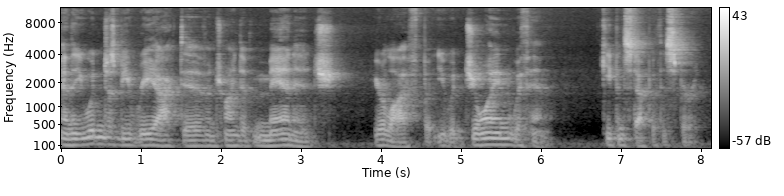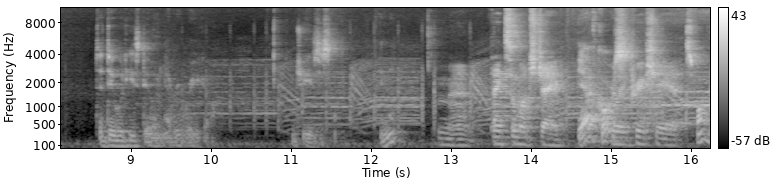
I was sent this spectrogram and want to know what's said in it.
and that you wouldn't just be reactive and trying to manage your life, but you would join with Him, keep in step with His Spirit to do what He's doing everywhere you go. In Jesus' name. Amen. Man, thanks so much, Jay. Yeah, of course. Really appreciate it. It's fun.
